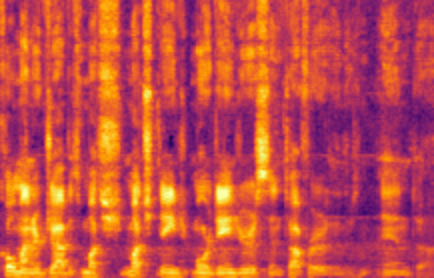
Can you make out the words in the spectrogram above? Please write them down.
Coal miner job is much much danger, more dangerous and tougher, and uh,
